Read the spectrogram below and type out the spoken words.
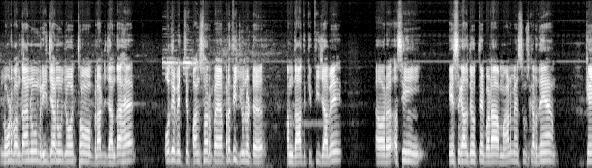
ਲੋੜਵੰਦਾਂ ਨੂੰ, ਮਰੀਜ਼ਾਂ ਨੂੰ ਜੋ ਇੱਥੋਂ ਬਲੱਡ ਜਾਂਦਾ ਹੈ, ਉਹਦੇ ਵਿੱਚ 500 ਰੁਪਏ ਪ੍ਰਤੀ ਯੂਨਿਟ ਅਮਦਾਦ ਕੀਤੀ ਜਾਵੇ। ਔਰ ਅਸੀਂ ਇਸ ਗੱਲ ਦੇ ਉੱਤੇ ਬੜਾ ਮਾਣ ਮਹਿਸੂਸ ਕਰਦੇ ਹਾਂ ਕਿ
